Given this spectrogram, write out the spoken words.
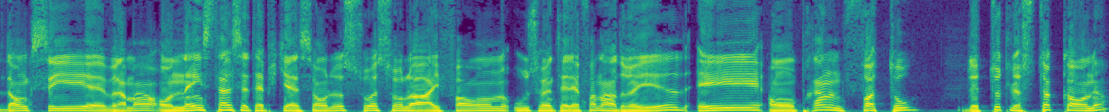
Donc, c'est euh, vraiment, on installe cette application-là, soit sur l'iPhone ou sur un téléphone Android, et on prend une photo de tout le stock qu'on a.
